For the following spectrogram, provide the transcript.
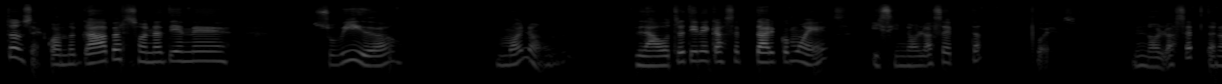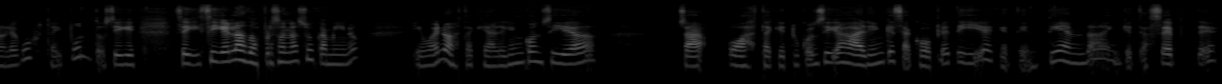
Entonces, cuando cada persona tiene su vida, bueno, la otra tiene que aceptar como es y si no lo acepta, pues no lo acepta, no le gusta y punto. Sigue, siguen las dos personas su camino y bueno, hasta que alguien consiga o sea, o hasta que tú consigas a alguien que se acople a ti, que te entienda, en que te acepte.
